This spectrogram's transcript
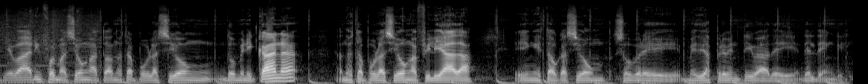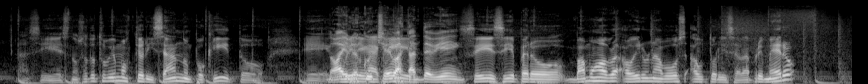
llevar información a toda nuestra población dominicana, a nuestra población afiliada en esta ocasión sobre medidas preventivas de- del dengue. Así es, nosotros estuvimos teorizando un poquito. eh, No, ahí lo escuché bastante bien. Sí, sí, pero vamos a oír una voz autorizada. Primero,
